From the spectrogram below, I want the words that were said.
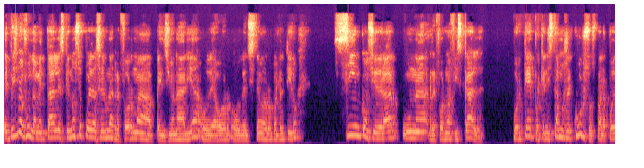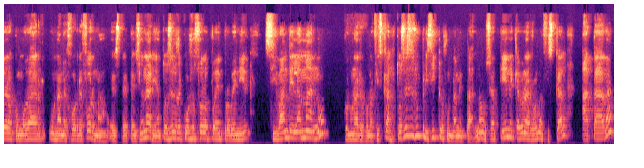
El principio fundamental es que no se puede hacer una reforma pensionaria o de ahorro o del sistema de ahorro para el retiro sin considerar una reforma fiscal. ¿Por qué? Porque necesitamos recursos para poder acomodar una mejor reforma este, pensionaria. Entonces, esos recursos solo pueden provenir si van de la mano con una reforma fiscal. Entonces, es un principio fundamental, ¿no? O sea, tiene que haber una reforma fiscal atada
